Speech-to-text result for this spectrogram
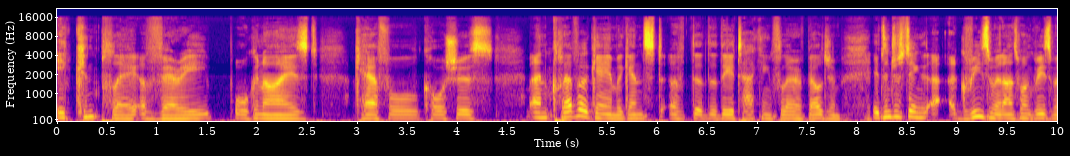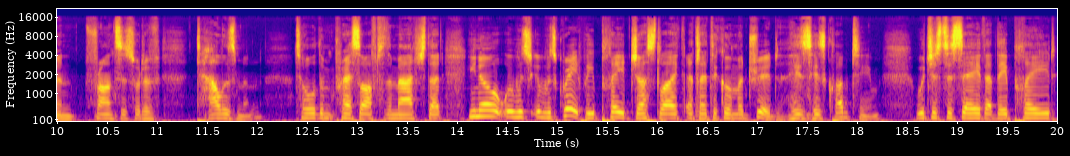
it can play a very organized, careful, cautious, and clever game against uh, the, the, the attacking flair of Belgium. It's interesting. Uh, Griezmann, Antoine Griezmann, France's sort of talisman, told them press after the match that you know it was it was great. We played just like Atletico Madrid, his his club team, which is to say that they played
